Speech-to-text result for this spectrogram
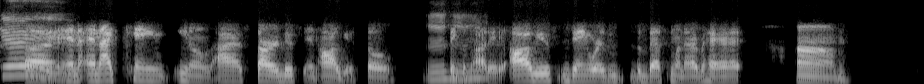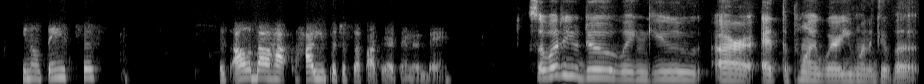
and and I came, you know, I started this in August, so Mm-hmm. Think about it. August, January is the best month I ever had. Um, you know, things just it's all about how, how you put yourself out there at the end of the day. So what do you do when you are at the point where you want to give up?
